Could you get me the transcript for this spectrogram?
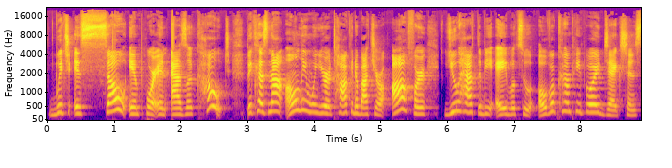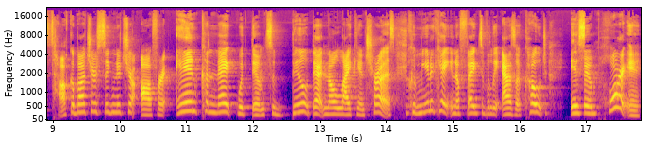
which is so important as a coach because not only when you're talking about your offer, you have to be able to overcome people objections, talk about your signature offer, and connect with them to build that know, like, and trust. Communicating effectively as a coach is important.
